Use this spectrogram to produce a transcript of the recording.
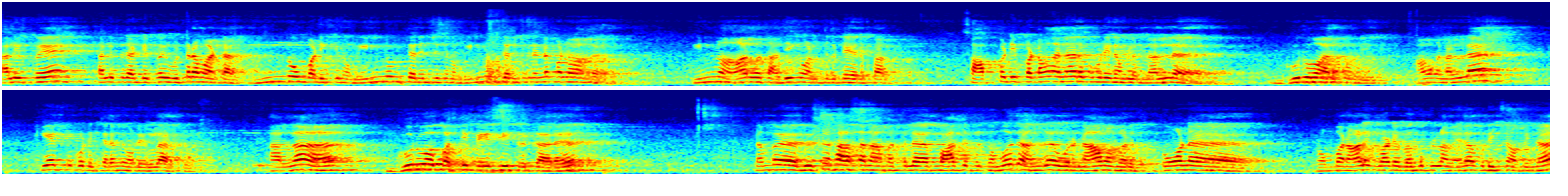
சலிப்பே சலிப்பு தட்டி போய் விட்டுற மாட்டாங்க. இன்னும் படிக்கணும் இன்னும் தெரிஞ்சுக்கணும் இன்னும் தெரிஞ்சுக்கணும். என்ன பண்ணுவாங்க? இன்னும் ஆர்வத்தை அதிகம் வளர்த்துக்கிட்டே இருப்பாங்க. ஸோ அப்படிப்பட்டவங்க என்ன இருக்க முடியும்? நம்மளுக்கு நல்ல குருவாக இருக்க முடியும். அவங்க நல்ல கேட்கக்கூடிய திறமை உடையவர்களாக இருக்கும் அதெல்லாம் குருவை பற்றி பேசிகிட்டு இருக்காரு. நம்ம விஷ்ணு சாஸ்திரநாமத்தில் பார்த்துட்டு இருக்கும்போது அங்கே ஒரு நாமம் வருது. போன ரொம்ப நாளைக்கு முன்னாடி வகுப்பில் நம்ம எதை பிடிச்சோம் அப்படின்னா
